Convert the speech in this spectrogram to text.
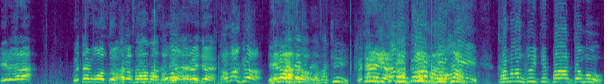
Beri qara. Ko'tar qo'lni. Ko'tar oydi. Tamaka! Tamaki! Ko'tar Tamaki! Komandoyte pardamu.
